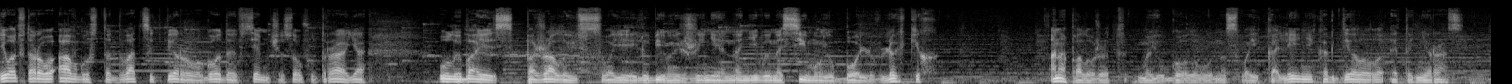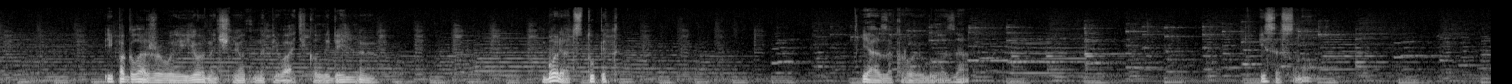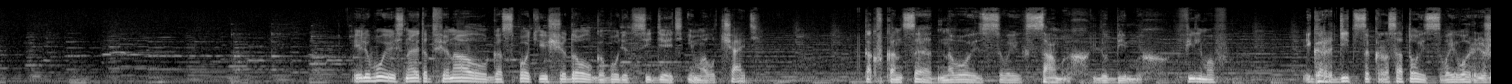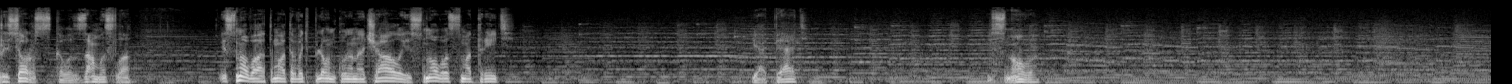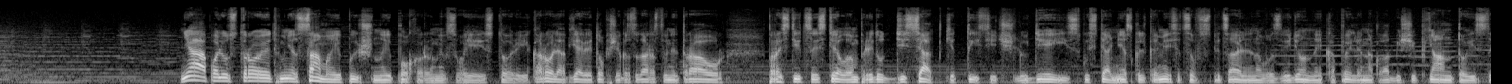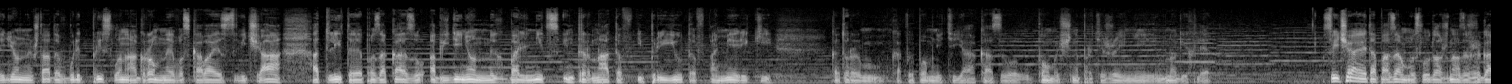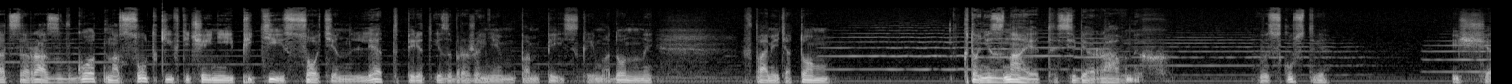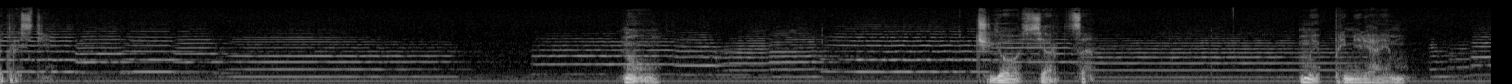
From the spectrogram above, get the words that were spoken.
И вот 2 августа 21 года в 7 часов утра я, улыбаясь, пожалуюсь своей любимой жене на невыносимую боль в легких. Она положит мою голову на свои колени, как делала это не раз. И, поглаживая ее, начнет напевать колыбельную. Боль отступит — я закрою глаза и сосну. И любуясь на этот финал, Господь еще долго будет сидеть и молчать, как в конце одного из своих самых любимых фильмов, и гордиться красотой своего режиссерского замысла, и снова отматывать пленку на начало, и снова смотреть. И опять и снова. Неаполь устроит мне самые пышные похороны в своей истории. Король объявит общегосударственный траур. Проститься с телом придут десятки тысяч людей. И спустя несколько месяцев в специально возведенной капелле на кладбище Пьянто из Соединенных Штатов будет прислана огромная восковая свеча, отлитая по заказу объединенных больниц, интернатов и приютов Америки – которым, как вы помните, я оказывал помощь на протяжении многих лет. Свеча эта по замыслу должна зажигаться раз в год на сутки в течение пяти сотен лет перед изображением помпейской Мадонны в память о том, кто не знает себе равных в искусстве и щедрости. Ну, чье сердце примеряем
